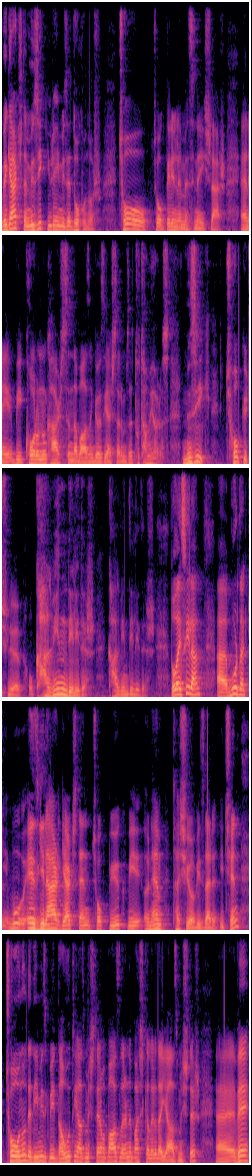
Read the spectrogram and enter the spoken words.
Ve gerçekten müzik yüreğimize dokunur. Çok çok derinlemesine işler. Yani bir koronun karşısında bazen gözyaşlarımızı tutamıyoruz. Müzik çok güçlü. O kalbin dilidir. Kalbin dilidir. Dolayısıyla e, buradaki bu ezgiler gerçekten çok büyük bir önem taşıyor bizler için. Çoğunu dediğimiz gibi Davut yazmıştır ama bazılarını başkaları da yazmıştır. E, ve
